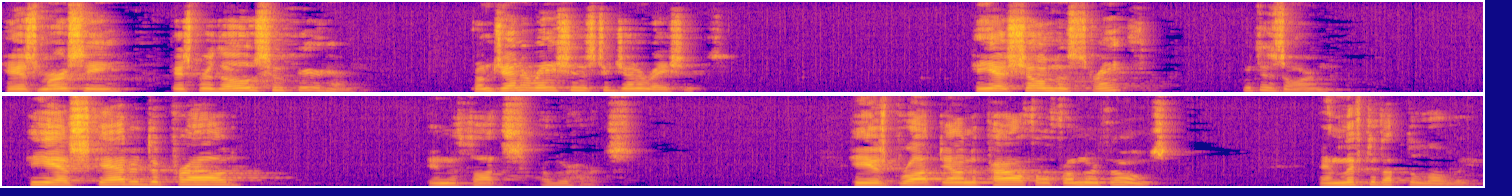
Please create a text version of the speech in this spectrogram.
His mercy is for those who fear him, from generations to generations. He has shown the strength with his arm. He has scattered the proud in the thoughts of their hearts. He has brought down the powerful from their thrones and lifted up the lowly.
